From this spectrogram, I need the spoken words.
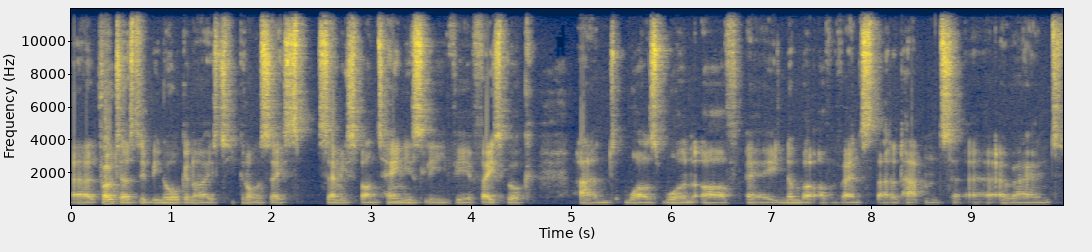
Uh, the protest had been organised, you can almost say semi-spontaneously via Facebook and was one of a number of events that had happened uh, around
